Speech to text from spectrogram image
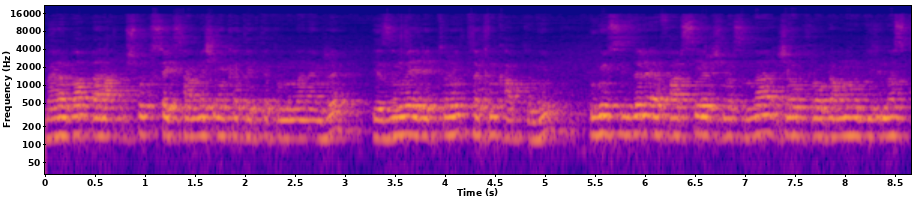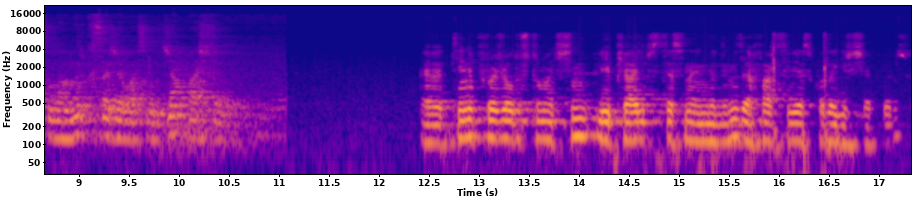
Merhaba, ben 6985 Enkatek takımından Emre. Yazılım ve elektronik takım kaptanıyım. Bugün sizlere FRC yarışmasında Java programlama dili nasıl kullanılır kısaca bahsedeceğim. Başlayalım. Evet, yeni proje oluşturmak için VPILib sitesinden indirdiğimiz FRC VS Code'a giriş yapıyoruz.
